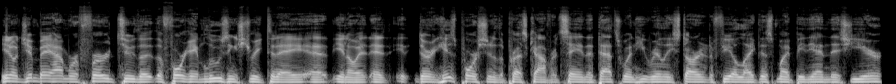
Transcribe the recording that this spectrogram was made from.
You know, Jim Boeheim referred to the, the four game losing streak today. At, you know, at, at, during his portion of the press conference, saying that that's when he really started to feel like this might be the end this year.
